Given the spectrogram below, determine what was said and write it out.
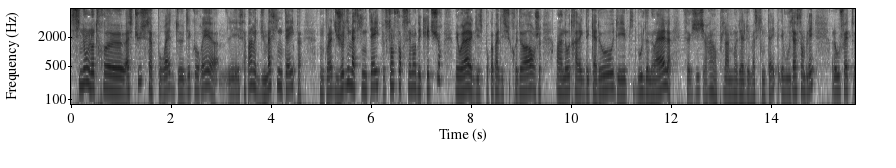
Sinon, une autre euh, astuce, ça pourrait être de décorer euh, les sapins avec du masking tape. Donc voilà, du joli masking tape sans forcément d'écriture, mais voilà, avec des, pourquoi pas des sucres d'orge, un autre avec des cadeaux, des petites boules de Noël. Ça existe vraiment plein de modèles de masking tape. Et vous assemblez, là vous faites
